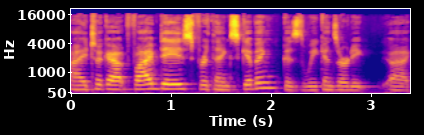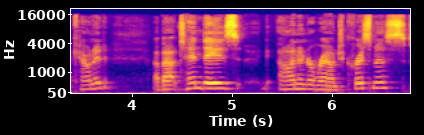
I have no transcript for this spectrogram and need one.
I took out five days for Thanksgiving because the weekend's already uh, counted about 10 days on and around Christmas.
